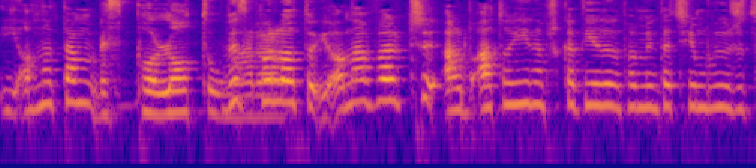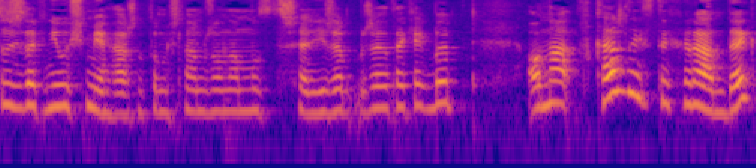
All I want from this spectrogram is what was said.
I ona tam Bez polotu. bez Mara. polotu i ona walczy, albo a to jej na przykład jeden, pamiętacie, mówił, że coś tak nie uśmiechasz, no to myślałam, że ona mu strzeli, że, że tak jakby ona w każdej z tych randek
